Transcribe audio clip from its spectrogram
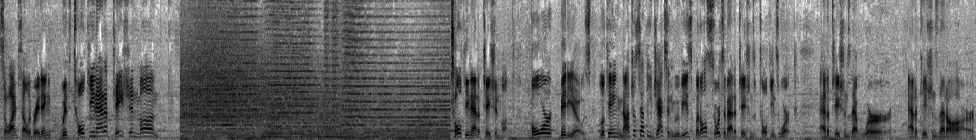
So I'm celebrating with Tolkien Adaptation Month. Tolkien Adaptation Month. Four videos looking not just at the Jackson movies, but all sorts of adaptations of Tolkien's work. Adaptations that were, adaptations that are,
